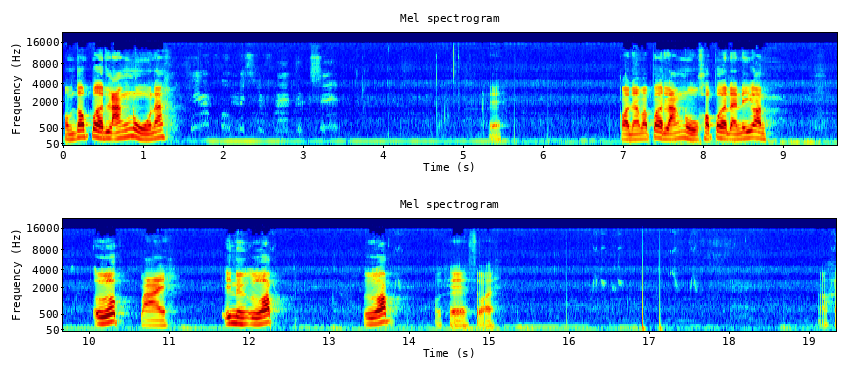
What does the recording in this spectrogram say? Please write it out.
ผมต้องเปิดหลังหนูนะก่อนจะมาเปิดหลังหนูขอเปิดอันนี้ก่อน เอือบไป อีกหนึ่งเอือบเอือบโอเค สวย โอเค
